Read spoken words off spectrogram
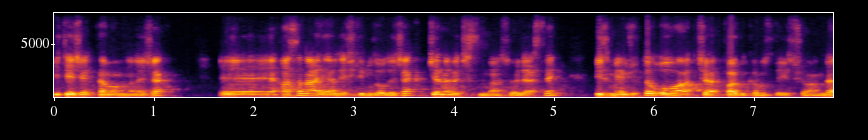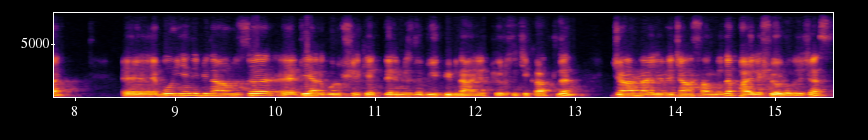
bitecek, tamamlanacak e, Hasan yerleşkemiz olacak. Cener açısından söylersek. Biz mevcutta Ova Akça fabrikamızdayız şu anda. E, bu yeni binamızı e, diğer grup şirketlerimizde büyük bir bina yapıyoruz iki katlı. Can Raylı ve Cansan'la da paylaşıyor olacağız.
